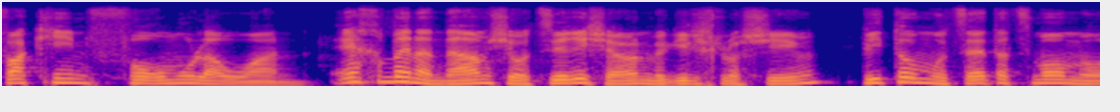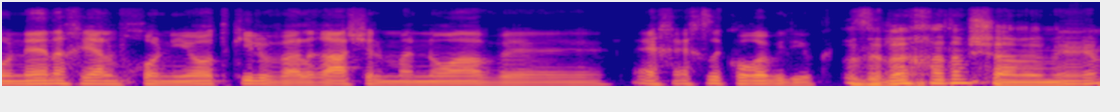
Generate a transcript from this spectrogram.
fucking פורמולה 1. איך בן אדם שהוציא רישיון בגיל 30, פתאום מוצא את עצמו מאונן אחי על מכוניות, כאילו, ועל רעש של מנוע, ואיך זה קורה בדיוק? זה לא אחד המשעממים?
